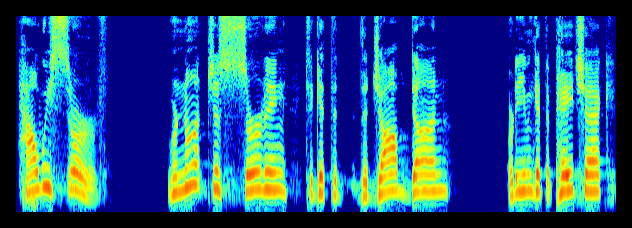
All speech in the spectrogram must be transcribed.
how we serve, we're not just serving to get the, the job done or to even get the paycheck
